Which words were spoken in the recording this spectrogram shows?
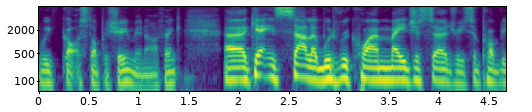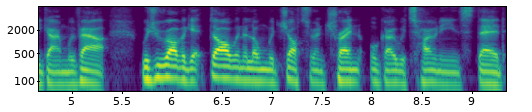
we've got to stop assuming, I think. Uh, getting Salah would require major surgery, so probably going without. Would you rather get Darwin along with Jota and Trent or go with Toney instead?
